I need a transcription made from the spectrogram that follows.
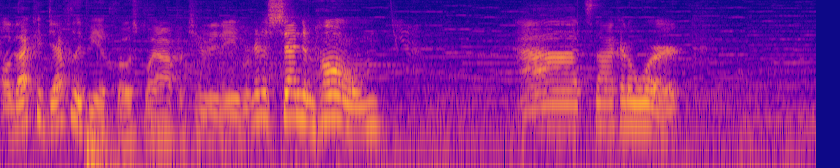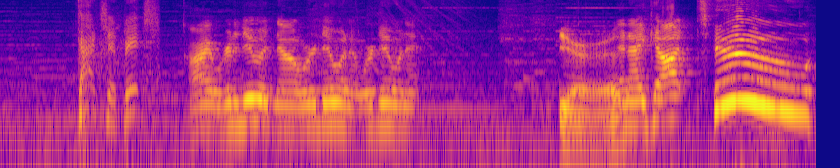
Oh, that could definitely be a close play opportunity. We're gonna send him home. Ah, it's not gonna work. Gotcha, bitch! Alright, we're gonna do it now. We're doing it. We're doing it. Yeah. And I got two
